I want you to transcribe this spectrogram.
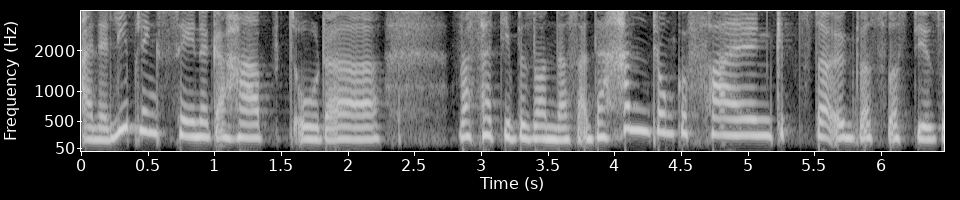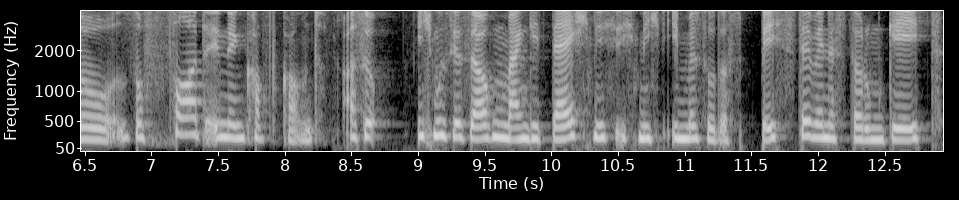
eine Lieblingsszene gehabt oder Was hat dir besonders an der Handlung gefallen? Gibt es da irgendwas, was dir so sofort in den Kopf kommt? Also ich muss ja sagen, mein Gedächtnis ist nicht immer so das Beste, wenn es darum geht,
